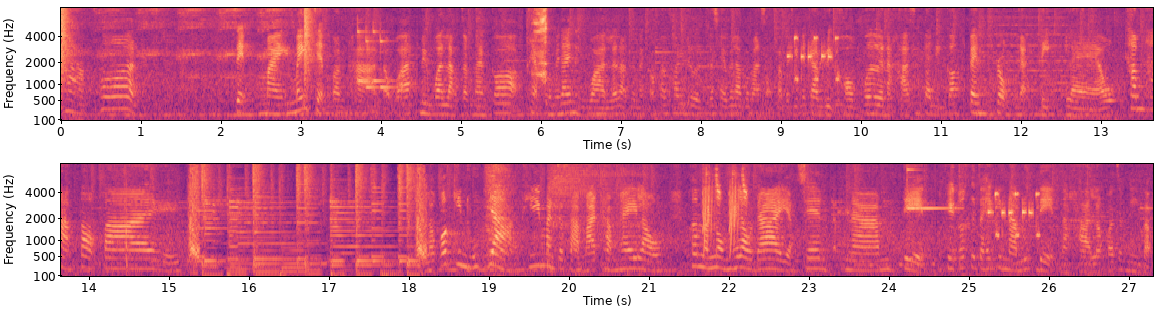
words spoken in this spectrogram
ผ่าคลอด เจ็บไหมไม่เจ็บตอนผ่าแต่ว่า 1 วันหลังจากนั้นก็แขบตัวไม่ได้ 1 วัน แล้วหลังจากนั้นก็ค่อยๆเดิน ก็ใช้เวลาประมาณ2-3อาทิตย์ในการ recover นะคะ ซึ่งตอนนี้ก็เป็นปกติแล้วคำถามต่อไปแล้วก็กินทุกอย่างที่มันจะสามารถทำให้เรา เพิ่มน้ำนมให้เราได้อย่างเช่น น้ำเดทโอเคก็คือจะให้กินน้ำลูกเดทนะคะ แล้วก็จะมีแบบ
